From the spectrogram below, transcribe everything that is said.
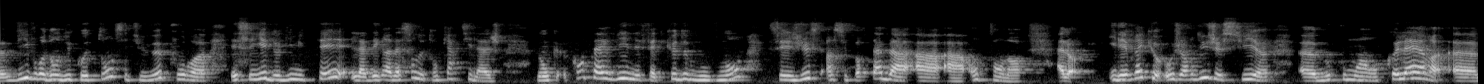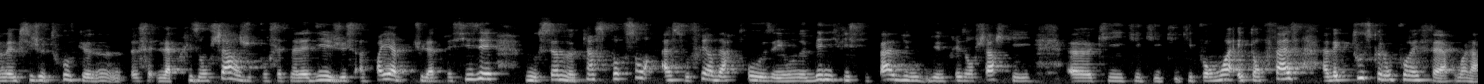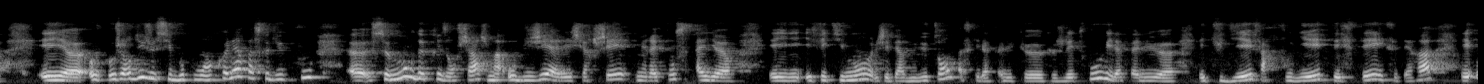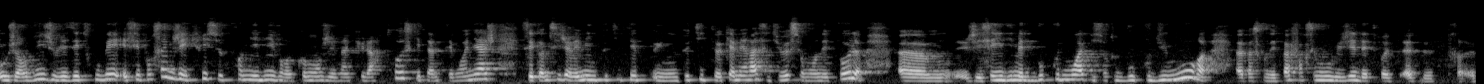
vivre dans du coton, si tu veux, pour essayer de limiter la dégradation de ton cartilage. Donc, quand ta vie n'est faite que de mouvements, c'est juste insupportable à, à, à entendre. Alors, il est vrai qu'aujourd'hui, je suis euh, euh, beaucoup moins en colère, euh, même si je trouve que la prise en charge pour cette maladie est juste incroyable. Tu l'as précisé, nous sommes 15% à souffrir d'arthrose et on ne bénéficie pas d'une prise en charge qui, qui, qui, qui, qui, pour moi, est en phase avec tout ce que l'on pourrait faire. Voilà. Et aujourd'hui, je suis beaucoup moins en colère parce que du coup, ce manque de prise en charge m'a obligée à aller chercher mes réponses ailleurs. Et effectivement, j'ai perdu du temps parce qu'il a fallu que, que je les trouve. Il a fallu fallu euh, étudier, farfouiller, tester, etc. Et aujourd'hui, je les ai trouvés. Et c'est pour ça que j'ai écrit ce premier livre, Comment j'ai vaincu l'arthrose, qui est un témoignage. C'est comme si j'avais mis une petite, une petite caméra, si tu veux, sur mon épaule. Euh, j'ai essayé d'y mettre beaucoup de moi, puis surtout beaucoup d'humour, euh, parce qu'on n'est pas forcément obligé d'être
